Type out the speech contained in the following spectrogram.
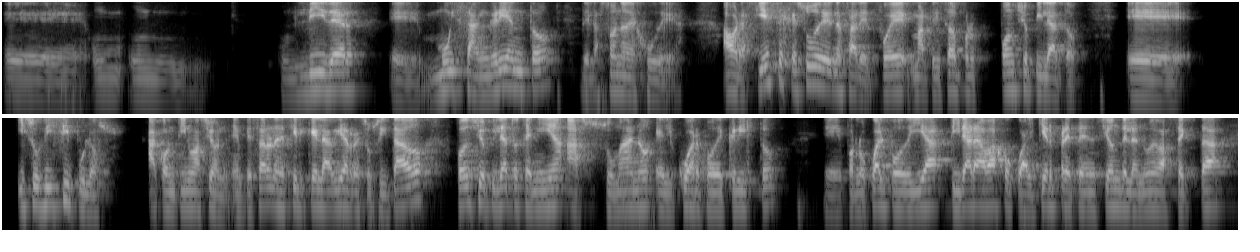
eh, un, líder eh, muy sangriento de la zona de Judea. Ahora, si ese Jesús de Nazaret fue martirizado por Poncio Pilato y sus discípulos a continuación empezaron a decir que él había resucitado, Poncio Pilato tenía a su mano el cuerpo de Cristo, por lo cual podía tirar abajo cualquier pretensión de la nueva secta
